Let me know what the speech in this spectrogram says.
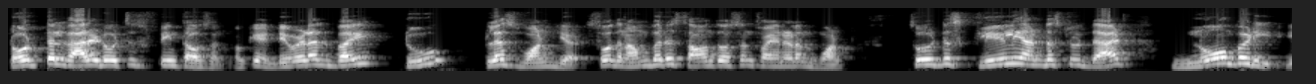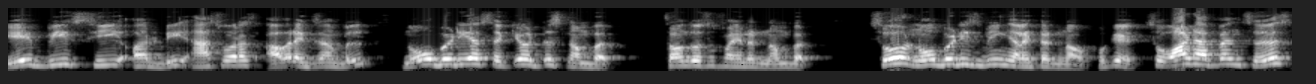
total valid votes is 15,000, okay, divided by 2 plus 1 here. So, the number is 7,501. So, it is clearly understood that nobody A, B, C or D as far as our example, nobody has secured this number, 7500 number. So nobody is being elected now. Okay. So what happens is,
